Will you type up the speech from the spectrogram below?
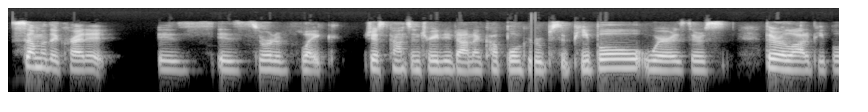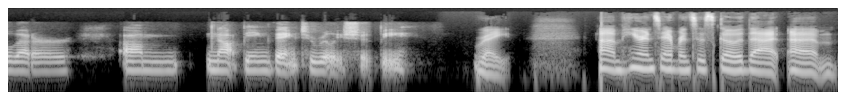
some of the credit is is sort of like just concentrated on a couple groups of people whereas there's there are a lot of people that are um, not being thanked who really should be right um, here in San Francisco that um,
